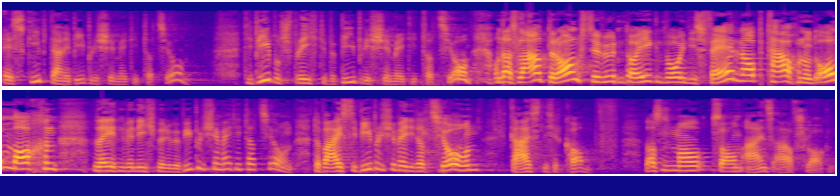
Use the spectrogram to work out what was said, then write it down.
Es gibt eine biblische Meditation. Die Bibel spricht über biblische Meditation. Und aus lauter Angst, wir würden da irgendwo in die Sphären abtauchen und ummachen, reden wir nicht mehr über biblische Meditation. Dabei ist die biblische Meditation geistlicher Kampf. Lass uns mal Psalm 1 aufschlagen.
